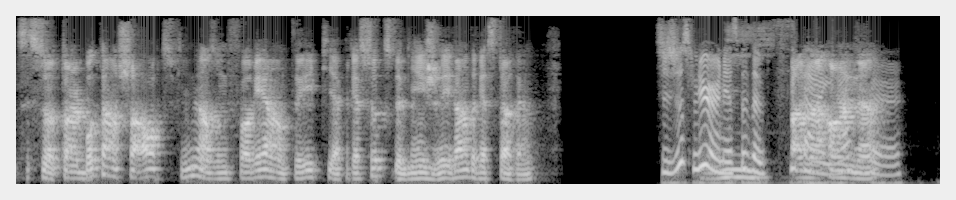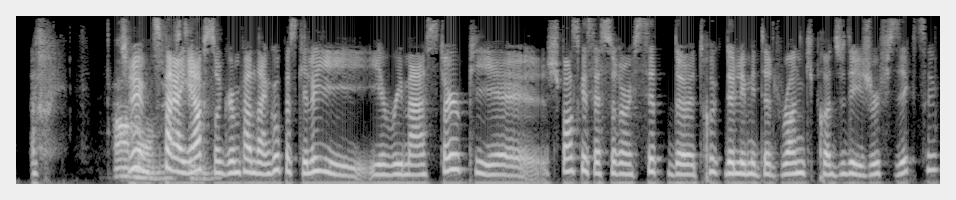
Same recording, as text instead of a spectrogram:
c'est ça, t'as un bout en char, tu finis dans une forêt hantée, puis après ça, tu deviens gérant de restaurant. J'ai juste lu un espèce de petit Pendant un paragraphe. an. Oh, J'ai un petit Dieu, paragraphe sur Grim Fandango? Parce que là, il, il est remaster, puis euh, je pense que c'est sur un site de truc de Limited Run qui produit des jeux physiques, tu sais.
